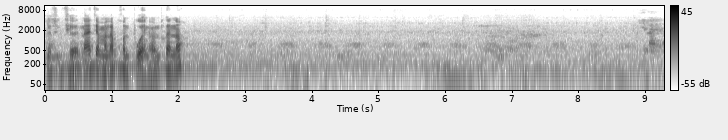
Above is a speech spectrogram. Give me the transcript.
เรถฉุกเฉินน่าจะมารับคนป่วยนะเพื่อนๆเนาะมีอะไรอะ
